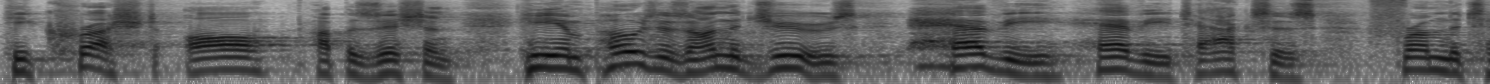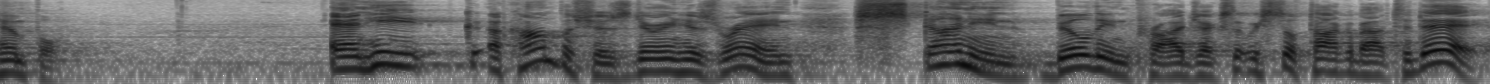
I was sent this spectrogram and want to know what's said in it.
he crushed all opposition. He imposes on the Jews heavy, heavy taxes from the temple. And he accomplishes during his reign stunning building projects that we still talk about today.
